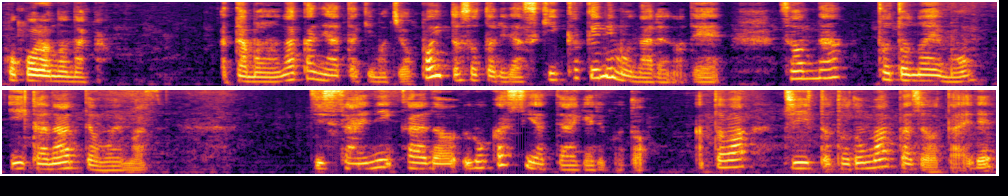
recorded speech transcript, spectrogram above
心の中、頭の中にあった気持ちをポイッと外に出すきっかけにもなるので、そんな整えもいいかなって思います。実際に体を動かしてやってあげること。あとはじーっと留まった状態で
